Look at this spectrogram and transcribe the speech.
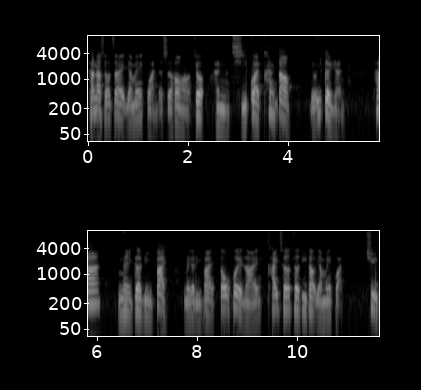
他那时候在杨梅馆的时候哈，就很奇怪看到有一个人，他每个礼拜每个礼拜都会来开车特地到杨梅馆去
